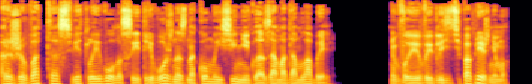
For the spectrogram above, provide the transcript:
рыжевато-светлые волосы и тревожно знакомые синие глаза мадам Лабель. «Вы выглядите по-прежнему».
